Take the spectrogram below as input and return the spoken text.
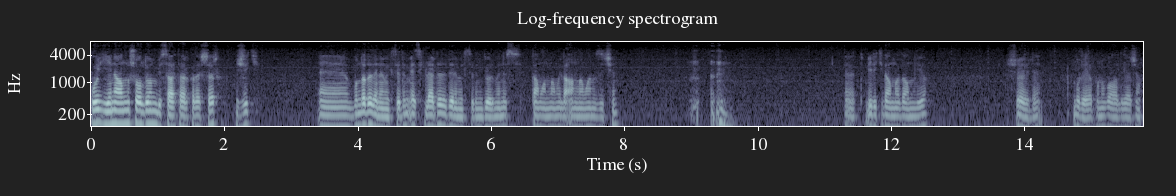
Bu yeni almış olduğum bir saat arkadaşlar. Jig. Ee, bunda da denemek istedim. Eskilerde de denemek istedim. Görmeniz tam anlamıyla anlamanız için. evet. Bir iki damla damlıyor. Şöyle buraya bunu bağlayacağım.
